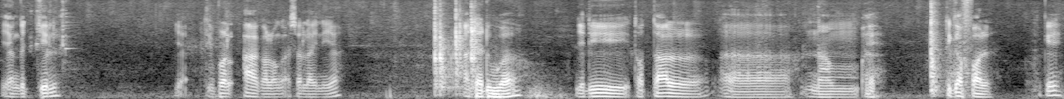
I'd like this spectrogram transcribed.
yang kecil. Ya triple A kalau nggak salah ini ya. Ada dua. Jadi total uh, eh, 6 eh 3 volt. Oke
